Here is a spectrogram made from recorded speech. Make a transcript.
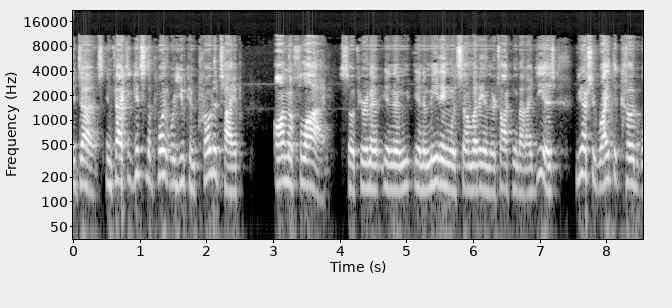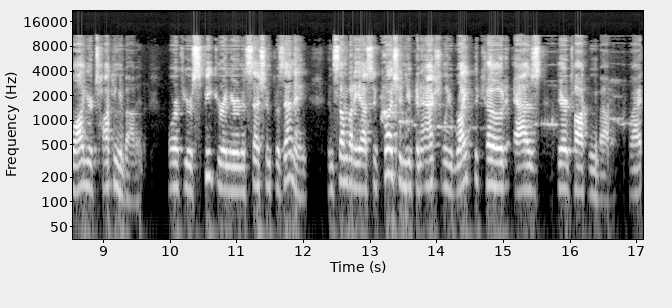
It does. In fact, it gets to the point where you can prototype on the fly. So if you're in a, in a, in a meeting with somebody and they're talking about ideas, you can actually write the code while you're talking about it. Or if you're a speaker and you're in a session presenting and somebody asks a question, you can actually write the code as they're talking about it, right?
